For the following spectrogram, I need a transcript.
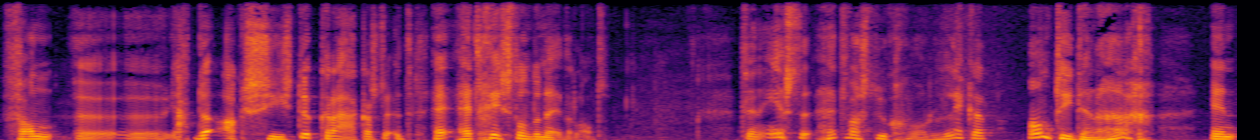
Van eh, eh, ja, de acties, de krakers, het, het, Nederland. Ten eerste, het was natuurlijk gewoon lekker anti-Den Haag en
